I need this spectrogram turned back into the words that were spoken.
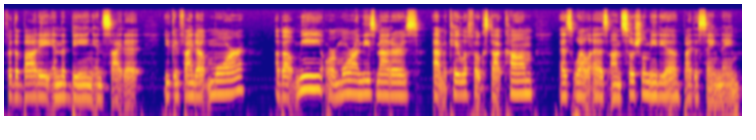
for the body and the being inside it. You can find out more about me or more on these matters at michaelafoulkes.com as well as on social media by the same name.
